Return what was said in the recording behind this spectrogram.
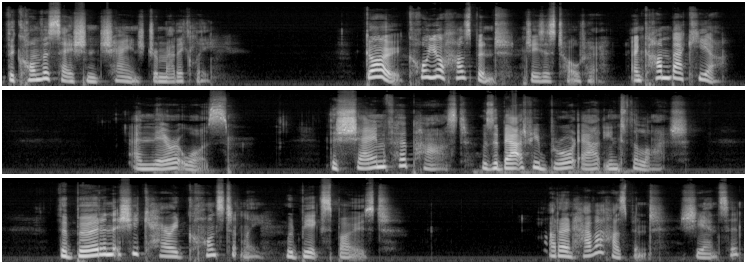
the conversation changed dramatically. Go, call your husband, Jesus told her, and come back here. And there it was the shame of her past was about to be brought out into the light. The burden that she carried constantly would be exposed. I don't have a husband, she answered.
